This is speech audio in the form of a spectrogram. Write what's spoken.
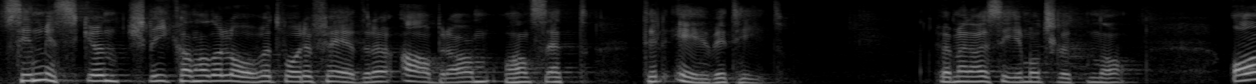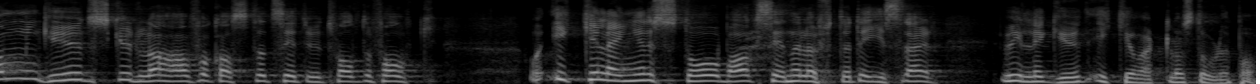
sin miskunn, slik han hadde lovet våre fedre, Abraham og hans ett, til evig tid. Hør meg når jeg sier mot slutten nå. Om Gud skulle ha forkastet sitt utvalgte folk og ikke lenger stå bak sine løfter til Israel, ville Gud ikke vært til å stole på.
